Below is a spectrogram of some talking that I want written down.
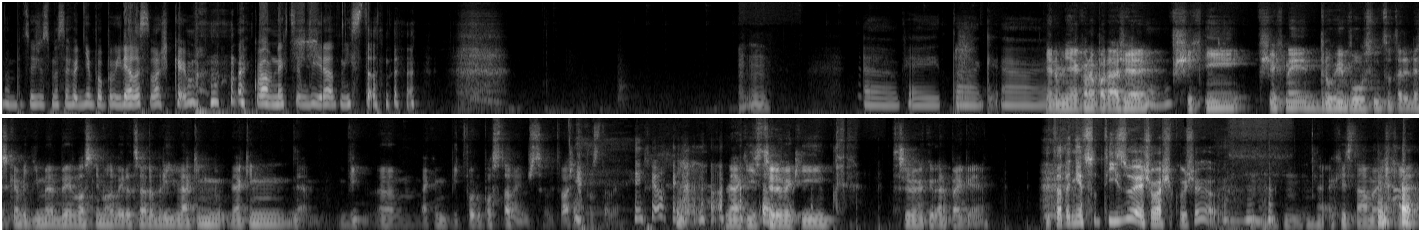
mám pocit, že jsme se hodně popovídali s Vaškem, tak vám nechci ubírat místo. mm Uh, OK, tak. Uh, Jenom mě jako napadá, že no. všichni, všechny druhy vousů, co tady dneska vidíme, by vlastně mohly být docela dobrý v nějakým, nějakým, ne, vý, um, nějakým výtvoru postavy, víš co, vytváření postavy. jo. Nějaký středověký, středověký RPG. Ty tady něco týzuješ, Vašku, že jo? Chystáme ještě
